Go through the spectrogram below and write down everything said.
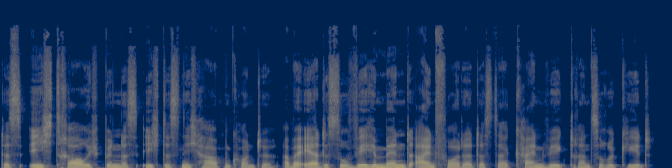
dass ich traurig bin, dass ich das nicht haben konnte. Aber er das so vehement einfordert, dass da kein Weg dran zurückgeht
